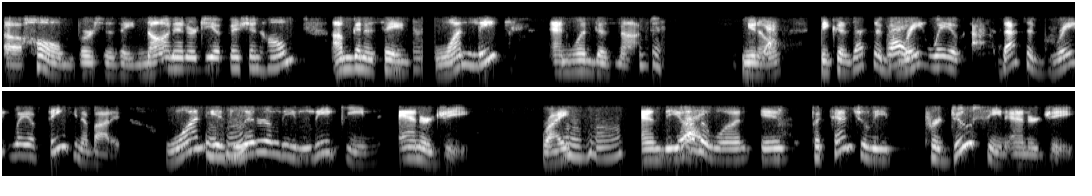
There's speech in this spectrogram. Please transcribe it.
uh, home versus a non-energy efficient home?" I'm going to say Mhm. one leaks and one does not. You know, Yes. because that's a Right. great way of that's a great way of thinking about it. One is Mhm. literally leaking energy, right? Mhm. And the Right. other one is potentially producing energy.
